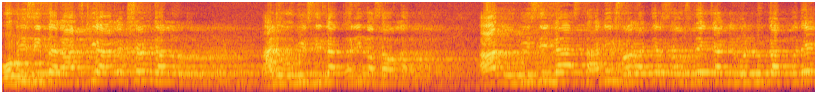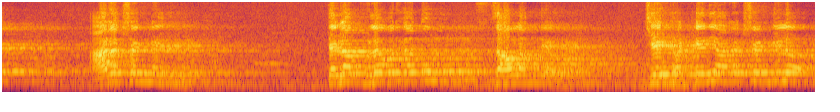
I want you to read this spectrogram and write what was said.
ओबीसीचं राजकीय आरक्षण घालवलं. आणि ओबीसींना घरी बसावं लागलं आज ओबीसींना स्थानिक स्वराज्य संस्थेच्या निवडणुकांमध्ये आरक्षण नाही त्यांना खुल्या वर्गातून जावं लागते जे घटनेने आरक्षण दिलं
